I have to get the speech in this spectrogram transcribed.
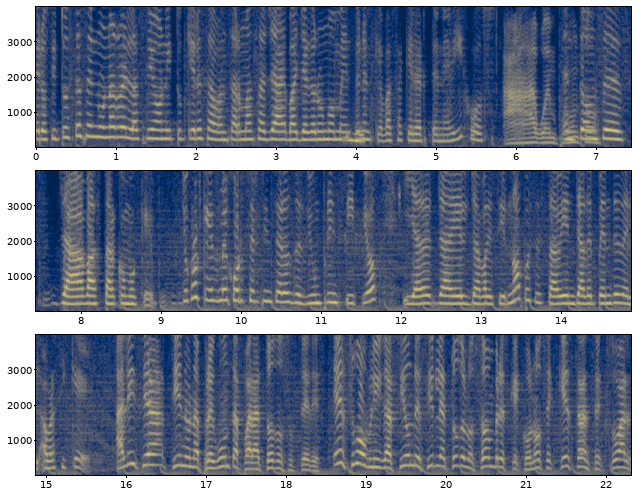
Pero si tú estás en una relación y tú quieres avanzar más allá, va a llegar un momento en el que vas a querer tener hijos. Ah, buen punto. Entonces ya va a estar como que yo creo que es mejor ser sinceros desde un principio y ya ya él ya va a decir, "No, pues está bien, ya depende del ahora sí que Alicia tiene una pregunta para todos ustedes. ¿Es su obligación decirle a todos los hombres que conoce que es transexual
